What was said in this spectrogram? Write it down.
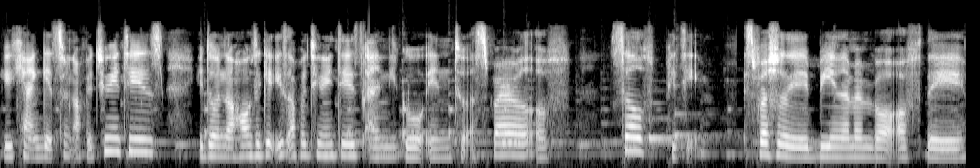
you can't get certain opportunities, you don't know how to get these opportunities, and you go into a spiral of self pity especially being a member of the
